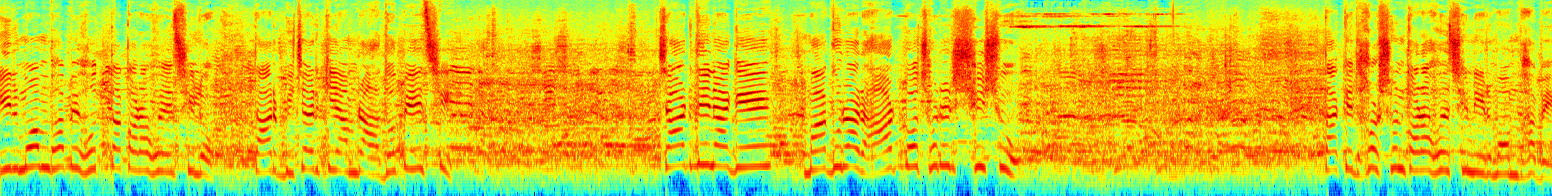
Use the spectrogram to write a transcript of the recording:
নির্মমভাবে হত্যা করা হয়েছিল, তার বিচার কি আমরা আদৌ পেয়েছি? চার দিন আগে মাগুরার আট বছরের শিশু তাকে ধর্ষণ করা হয়েছে নির্মমভাবে।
